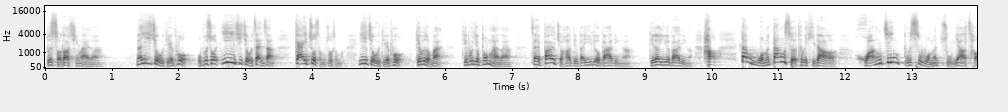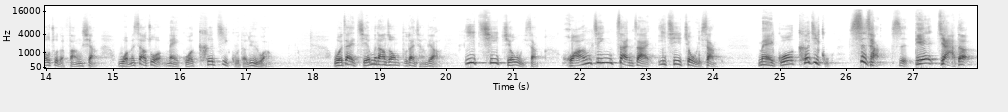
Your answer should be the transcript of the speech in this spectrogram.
不是手到擒来的吗？那一七九五跌破，我不是说一七九五站上该做什么做什么，一九五跌破，跌破怎么办？跌破就崩盘了，在八月九号跌到一六八零啊，跌到一六八零啊。好，但我们当时有特别提到哦，黄金不是我们主要操作的方向，我们是要做美国科技股的滤网。我在节目当中不断强调，一七九五以上，黄金站在一七九五以上，美国科技股市场是跌假的，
